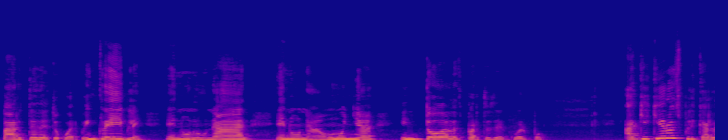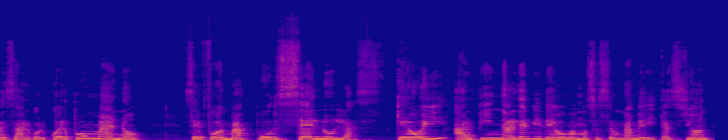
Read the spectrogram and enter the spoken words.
parte de tu cuerpo. Increíble, en un lunar, en una uña, en todas las partes del cuerpo. Aquí quiero explicarles algo. El cuerpo humano se forma por células, que hoy al final del video vamos a hacer una meditación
